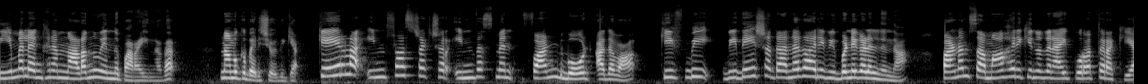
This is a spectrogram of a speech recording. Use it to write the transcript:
നിയമലംഘനം നടന്നു എന്ന് പറയുന്നത്? നമുക്ക് പരിശോധിക്കാം. Kerala infrastructure investment fund board അഥവാ കിഫ്ബി വിദേശ ധനകാര്യ വിപണികളിൽ നിന്ന് പണം സമാഹരിക്കുന്നതിനായി പുറത്തിറക്കിയ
